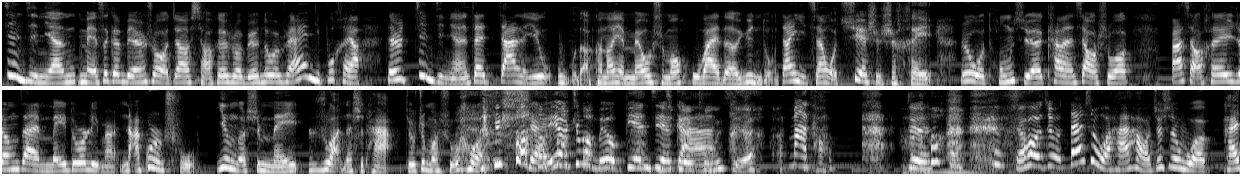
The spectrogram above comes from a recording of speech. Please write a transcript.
近几年每次跟别人说我叫小黑的时候，别人都会说，哎，你不黑啊。但是近几年在家里捂的，可能也没有什么户外的运动，但是以前我确实是黑，就是我同学开玩笑说，把小黑扔在煤堆里面拿棍儿杵，硬的是煤，软的是他，就这么说我。这谁呀、这么没有边界感？同学。骂他！对，然后就，但是我还好，就是我还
